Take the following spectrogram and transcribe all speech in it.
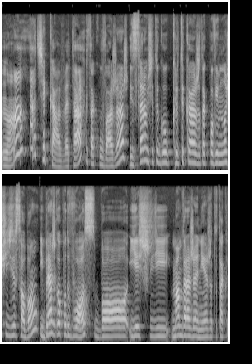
No, a ciekawe, tak? Tak uważasz? Więc staram się tego krytyka, że tak powiem, nosić ze sobą i brać go pod włos, bo jeśli mam wrażenie, że to tak,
